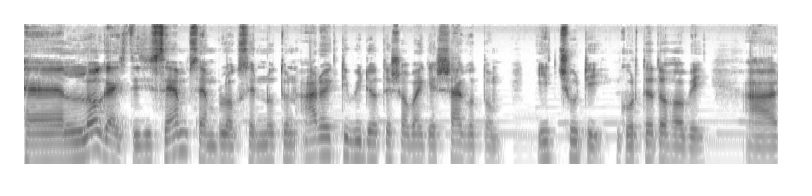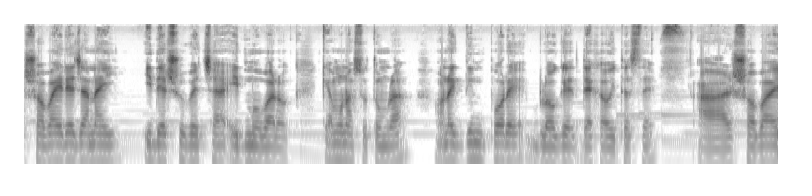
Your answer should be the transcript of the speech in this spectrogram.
Hello guys this is Sam Sam ব্লগসের নতুন আরও একটি ভিডিওতে সবাইকে স্বাগতম। ঈদ ছুটি, ঘুরতে তো হবেই। আর সবাইরে জানাই ঈদের শুভেচ্ছা, ঈদ মোবারক। কেমন আছো তোমরা? অনেক দিন পরে ব্লগে দেখা হইতেছে। আর সবাই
